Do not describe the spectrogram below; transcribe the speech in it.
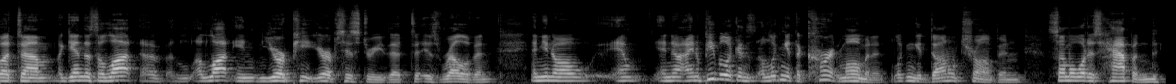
but um, again, there's a lot, of, a lot in Europe, Europe's history that is relevant. And you know, and, and I know people looking looking at the current moment, and looking at Donald Trump and some of what has happened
